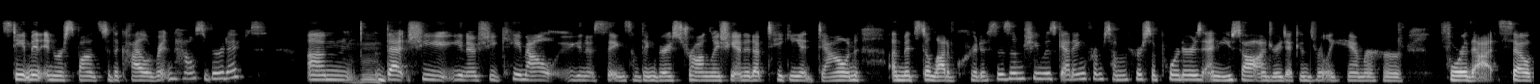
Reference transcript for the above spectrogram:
statement in response to the Kyle Rittenhouse verdict um, mm-hmm. that she, you know, she came out, you know, saying something very strongly. She ended up taking it down amidst a lot of criticism she was getting from some of her supporters. And you saw Andre Dickens really hammer her for that. So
